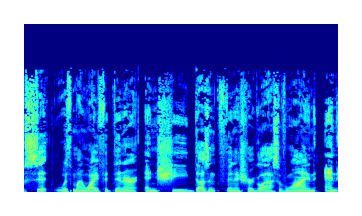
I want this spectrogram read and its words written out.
sit with my wife at dinner, and she doesn't finish her glass of wine, and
